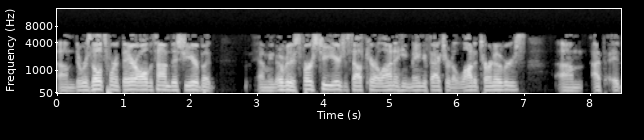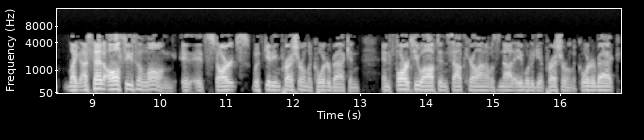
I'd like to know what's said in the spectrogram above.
Um, the results weren't there all the time this year, but I mean, over his first two years at South Carolina, he manufactured a lot of turnovers. Um, I, it, like I said all season long, it, it starts with getting pressure on the quarterback, and and far too often South Carolina was not able to get pressure on the quarterback.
